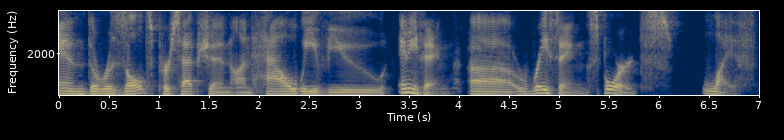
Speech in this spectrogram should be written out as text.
and the results perception on how we view anything uh, racing, sports, life.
